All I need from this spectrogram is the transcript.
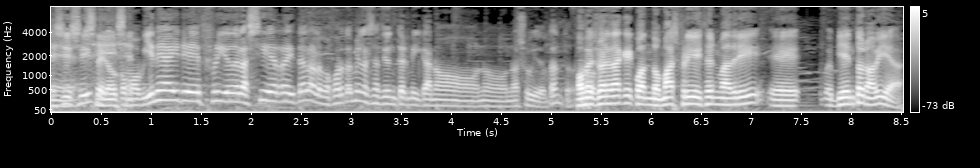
que- sí, sí, pero como viene aire frío de la sierra y tal, a lo mejor también la sensación térmica no, no, no ha subido tanto. Hombre, No es verdad que cuando más frío hizo en Madrid, eh, viento no había.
